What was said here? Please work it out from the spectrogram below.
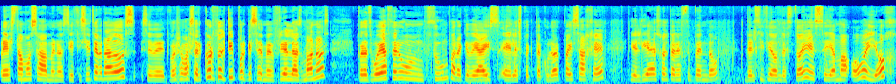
Estamos a menos 17 grados, se por eso va a ser corto el tip porque se me enfrían las manos, pero os voy a hacer un zoom para que veáis el espectacular paisaje y el día de sol tan estupendo del sitio donde estoy. Se llama Ovejoch,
